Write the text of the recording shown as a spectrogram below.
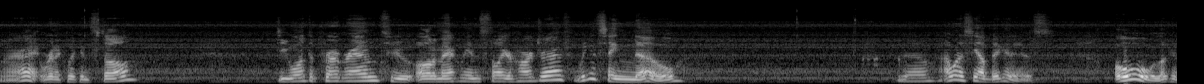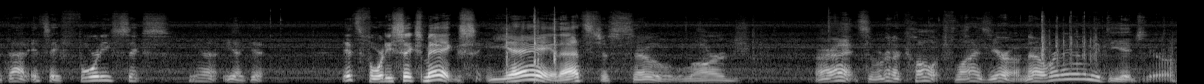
Alright, we're going to click Install. Do you want the program to automatically install your hard drive? We can say no. No. I want to see how big it is. Oh, look at that. It's a 46... Yeah, yeah, get... It's 46 megs. Yay, that's just so large. Alright, so we're going to call it Fly Zero. No, we're going to be DH Zero.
